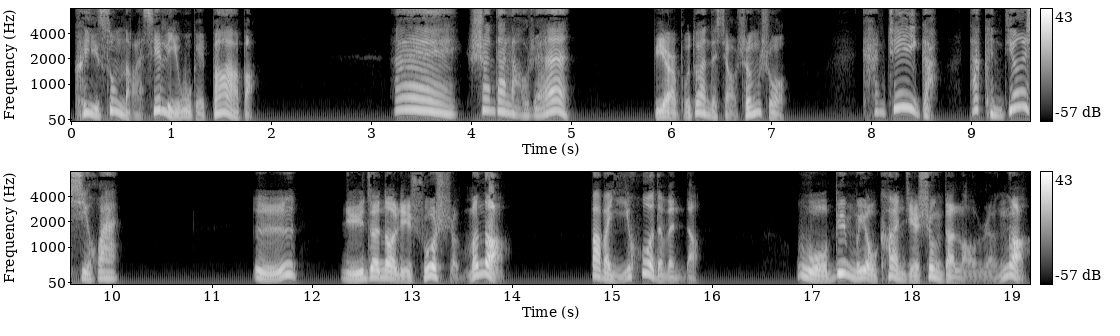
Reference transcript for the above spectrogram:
可以送哪些礼物给爸爸。哎，圣诞老人，比尔不断的小声说：“看这个，他肯定喜欢。”嗯，你在那里说什么呢？爸爸疑惑的问道。“我并没有看见圣诞老人啊。”“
